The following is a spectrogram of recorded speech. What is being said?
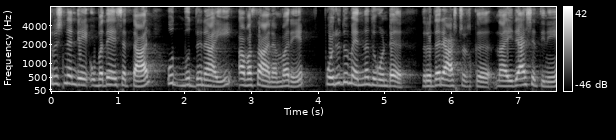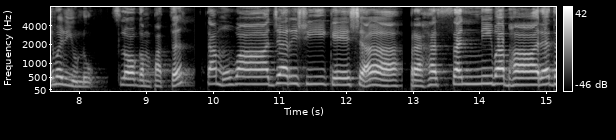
കൃഷ്ണന്റെ ഉപദേശത്താൽ ഉദ്ബുദ്ധനായി അവസാനം വരെ പൊരുതുമെന്നതുകൊണ്ട് ധൃതരാഷ്ട്രർക്ക് നൈരാശ്യത്തിനേ വഴിയുള്ളൂ. ശ്ലോകം പത്ത്. തമുവാച ഋഷികേശ പ്രഹസന്നിവ ഭാരത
